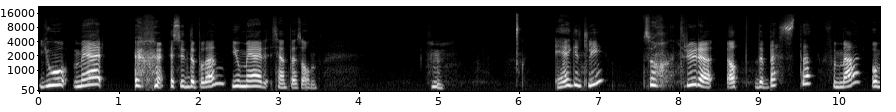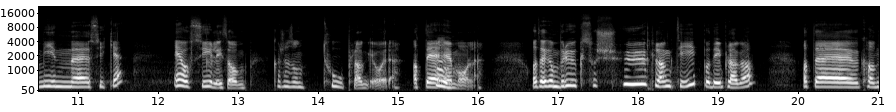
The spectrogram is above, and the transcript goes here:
jo mer jeg sydde på den, jo mer kjente jeg sånn hm. Egentlig så tror jeg at det beste for meg og min eh, syke er å sy liksom kanskje sånn to plagg i året. At det Mm. er målet. Og at jeg kan bruke så sjukt lang tid på de plaggene. At jeg kan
